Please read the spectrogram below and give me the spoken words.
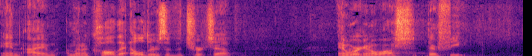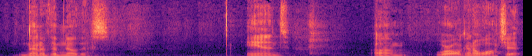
and I'm, I'm going to call the elders of the church up and we're going to wash their feet. None of them know this. And um, we're all going to watch it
